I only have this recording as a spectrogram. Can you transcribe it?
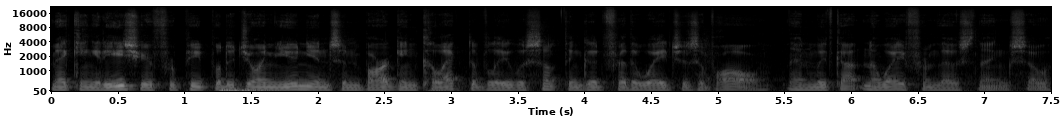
making it easier for people to join unions and bargain collectively was something good for the wages of all. And we've gotten away from those things. So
